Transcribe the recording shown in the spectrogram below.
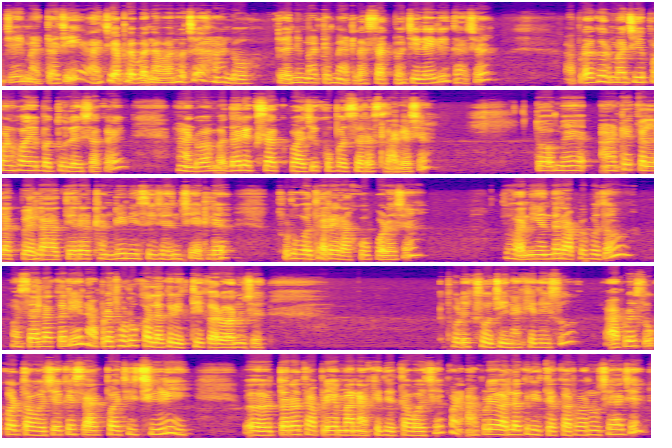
જય માતાજી. આજે આપણે બનાવવાનો છે હાંડવો તો એની માટે મેં આટલા શાકભાજી લઈ લીધા છે. આપણા ઘરમાં જે પણ હોય એ બધું લઈ શકાય. હાંડવામાં દરેક શાકભાજી ખૂબ જ સરસ લાગે છે. તો અમે આઠેક કલાક પહેલાં અત્યારે ઠંડીની સિઝન છે એટલે થોડું વધારે રાખવું પડે છે. તો આની અંદર આપણે બધો મસાલા કરીએ ને આપણે થોડુંક અલગ રીતથી કરવાનું છે. થોડીક સોજી નાખી દઈશું. આપણે શું કરતા હોય છે કે શાકભાજી છીણી તરત આપણે એમાં નાખી દેતા હોય છે, પણ આપણે અલગ રીતે કરવાનું છે આજે.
